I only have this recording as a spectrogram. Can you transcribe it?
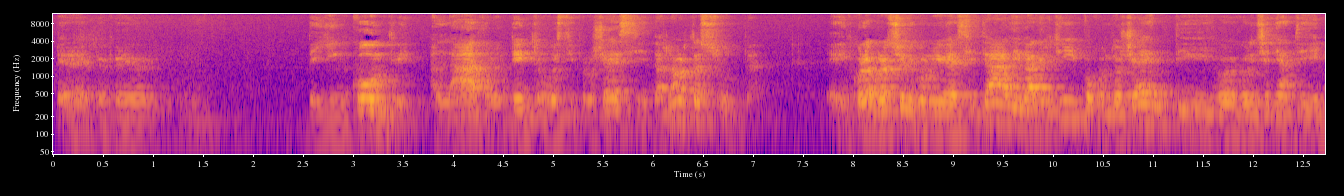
per, per, per degli incontri all'atrio dentro questi processi, da nord a sud, in collaborazione con università di vario tipo, con docenti, con, con insegnanti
